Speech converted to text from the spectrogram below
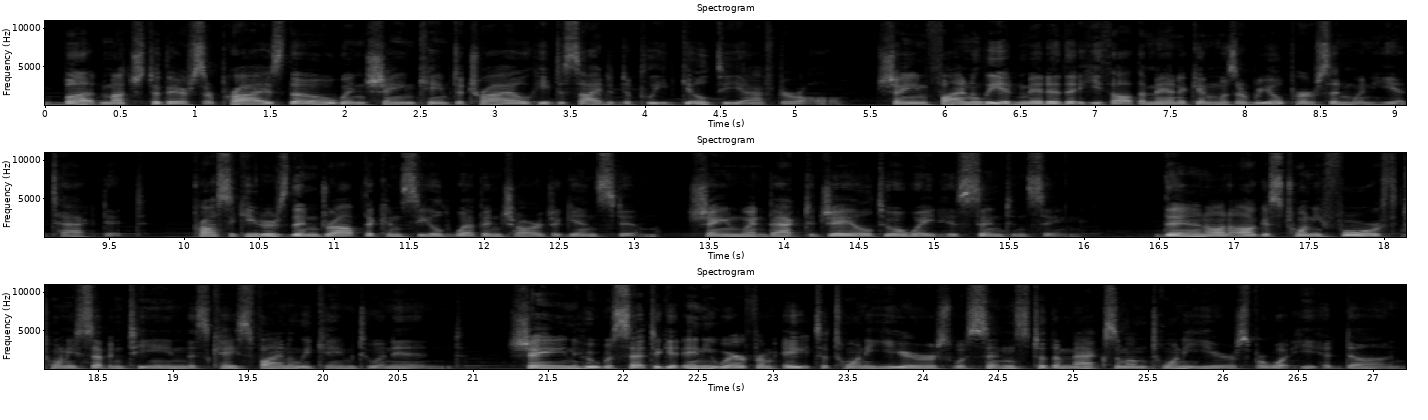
But much to their surprise, though, when Shane came to trial, he decided to plead guilty after all. Shane finally admitted that he thought the mannequin was a real person when he attacked it. Prosecutors then dropped the concealed weapon charge against him. Shane went back to jail to await his sentencing. Then, on August 24, 2017, this case finally came to an end. Shane, who was set to get anywhere from 8 to 20 years, was sentenced to the maximum 20 years for what he had done.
